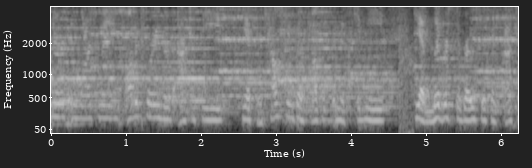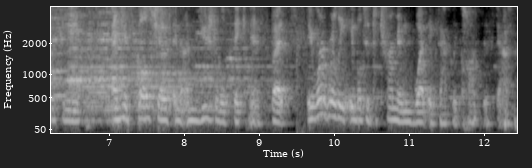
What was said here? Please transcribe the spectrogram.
nerve enlargement, auditory nerve atrophy. He had some calcium deposits in his kidney. He had liver cirrhosis and atrophy, and his skull showed an unusual thickness, but they weren't really able to determine what exactly caused his death.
